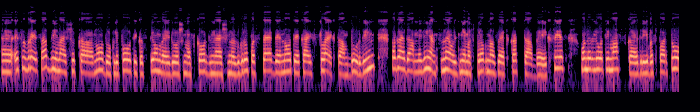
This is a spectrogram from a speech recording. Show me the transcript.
Eh, es uzreiz atzīmēšu, ka nodokļu politikas pilnveidošanas koordinēšanas grupas sēdē notiek aiz slēgtām durvīm. Pagaidām neviens neuzņemas prognozēt, kad tā beigsies, un ir ļoti maz skaidrības par to,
